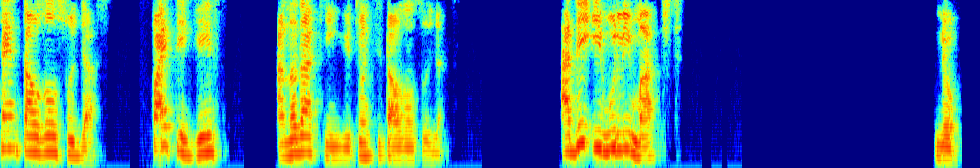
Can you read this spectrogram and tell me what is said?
10,000 soldiers, fight against another king with 20,000 soldiers. Are they evenly matched? No.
